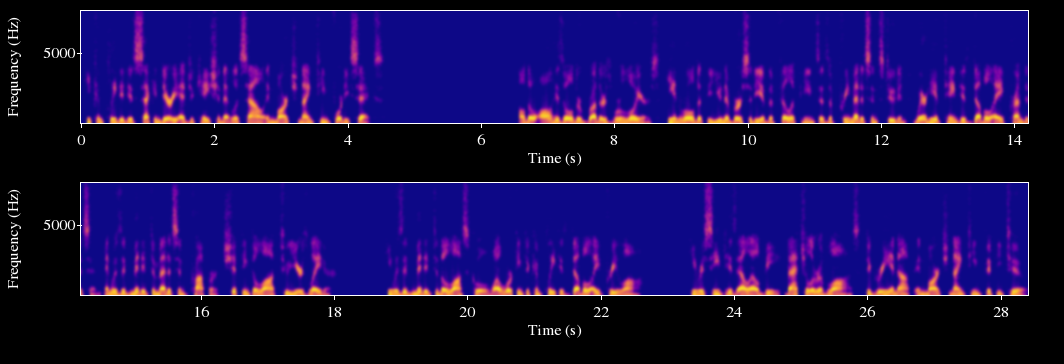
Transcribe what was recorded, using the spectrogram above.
He completed his secondary education at La Salle in March 1946. Although all his older brothers were lawyers, he enrolled at the University of the Philippines as a pre-medicine student, where he obtained his AA Premedicine, and was admitted to medicine proper, shifting to law two years later. He was admitted to the law school while working to complete his AA pre-law. He received his LLB Bachelor of Laws, degree in UP in March 1952.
